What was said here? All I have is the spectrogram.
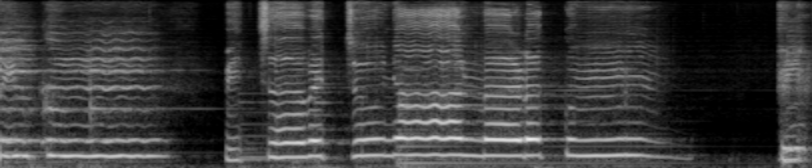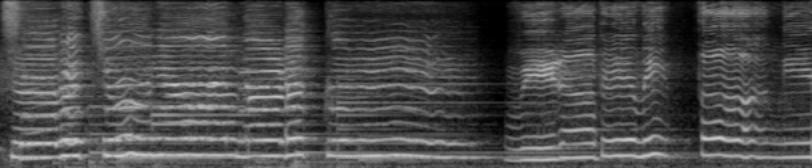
നിൽക്കും. വെച്ചു ഞാൻ നടക്കും. വെച്ചു ഞാൻ നടക്കും. നീ താങ്ങി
